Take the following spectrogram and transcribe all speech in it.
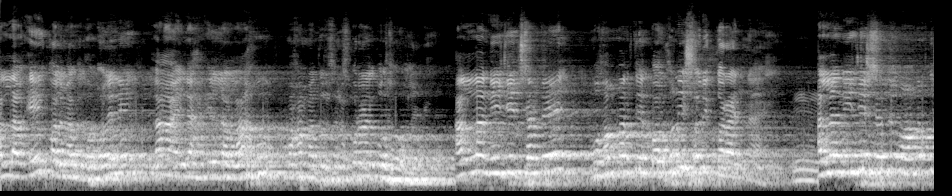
আল্লাহ এই কথা বলেনি লা ইলাহা ইল্লাল্লাহু মোহাম্মদ রসুল্লাহ কোরআনের কোথাও বলেনি। আল্লাহ নিজের সাথে মোহাম্মদকে কখনোই শরীক করার নাই। আল্লাহ নিজের সাথে মোহাম্মদকে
